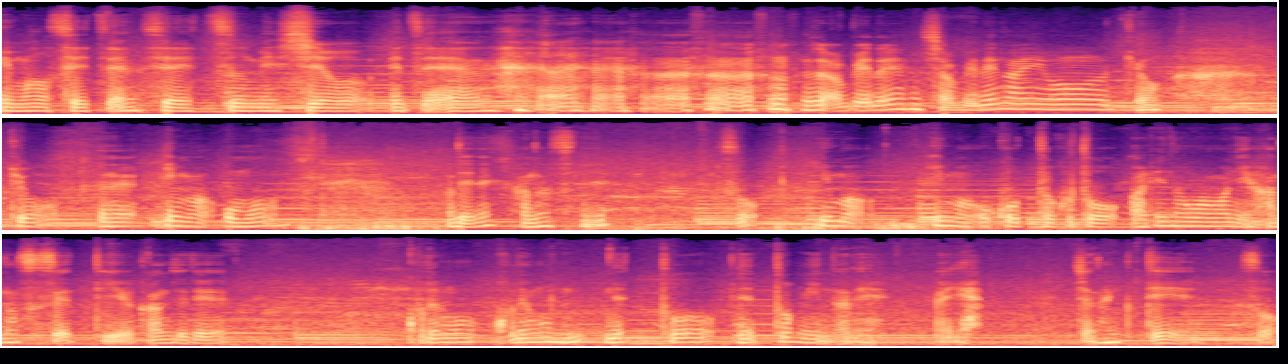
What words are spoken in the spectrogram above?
今説説明しよう別に喋れ喋れないよ今日。今日ね今思う。でね話すね。そう。今今起こったことをありのままに話すぜっていう感じで。これもこれもネットネット民だね。あいや。じゃなくてそう。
